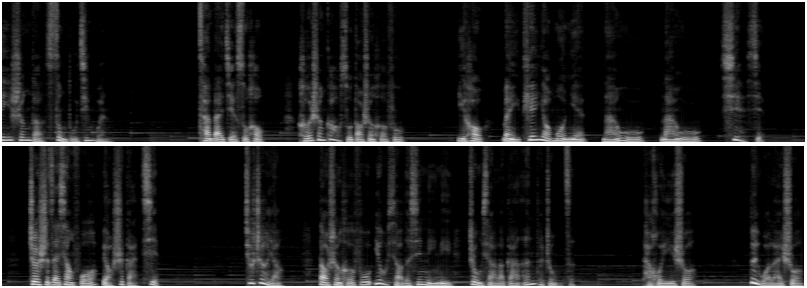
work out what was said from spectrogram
低声的诵读经文。参拜结束后，和尚告诉稻盛和夫，以后每天要默念“南无南无，谢谢”，这是在向佛表示感谢。就这样。稻盛和夫幼小的心灵里种下了感恩的种子。他回忆说：“对我来说，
